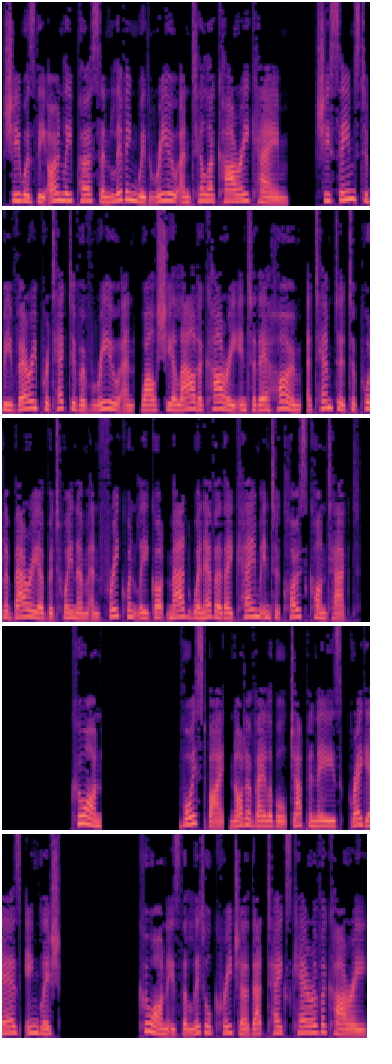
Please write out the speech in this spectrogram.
She was the only person living with Ryu until Akari came. She seems to be very protective of Ryu and, while she allowed Akari into their home, attempted to put a barrier between them and frequently got mad whenever they came into close contact. Kuon Voiced by, not available Japanese, Greg Ayres English Kuon is the little creature that takes care of Akari.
